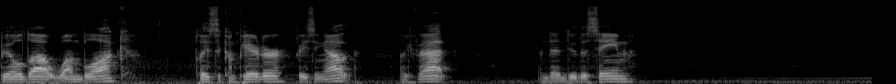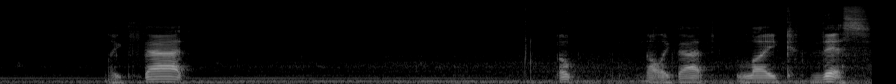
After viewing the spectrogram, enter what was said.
build out one block, place the comparator facing out, like that, and then do the same, like that. Oh, not like that, like this.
